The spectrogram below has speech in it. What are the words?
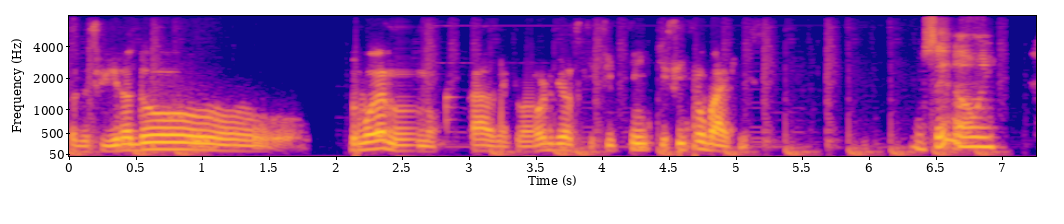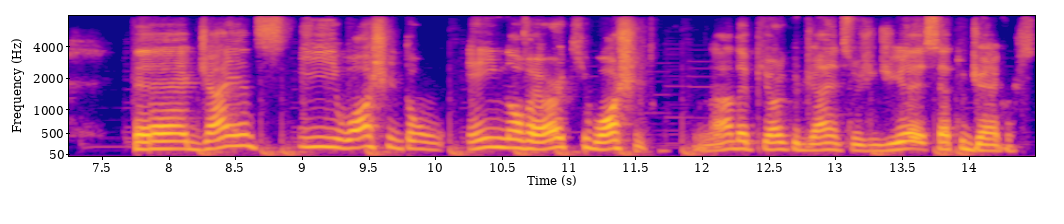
Sua despedida do, do ano, no caso, né? Pelo amor de Deus, que fique, que fique no Vikings. Não sei não, hein? É, Giants e Washington em Nova York Washington. Nada é pior que o Giants hoje em dia, exceto o Jaguars.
